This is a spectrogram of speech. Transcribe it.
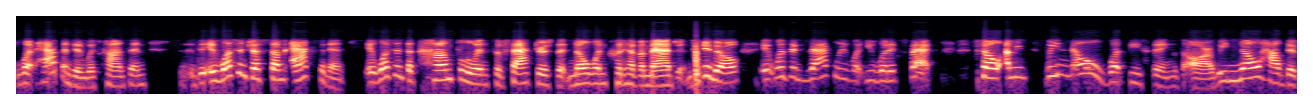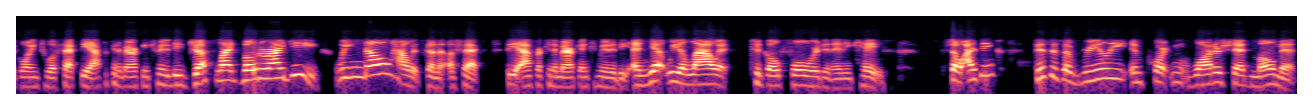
what happened in Wisconsin, it wasn't just some accident. It wasn't the confluence of factors that no one could have imagined, you know. It was exactly what you would expect. So, I mean, we know what these things are. We know how they're going to affect the African American community, just like voter ID. We know how it's going to affect the African American community, and yet we allow it to go forward in any case. So, I think this is a really important watershed moment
